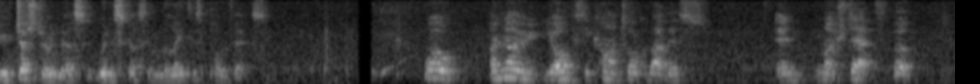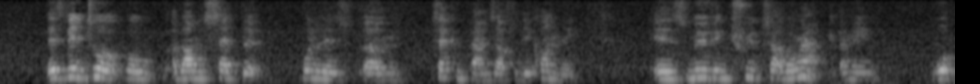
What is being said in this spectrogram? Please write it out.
If you've just joined us, we're discussing the latest politics. Well, I know you obviously can't talk about this in much depth, but there's been talk, well, Obama said that one of his um, second plans after the economy is moving troops out of Iraq. I mean, what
